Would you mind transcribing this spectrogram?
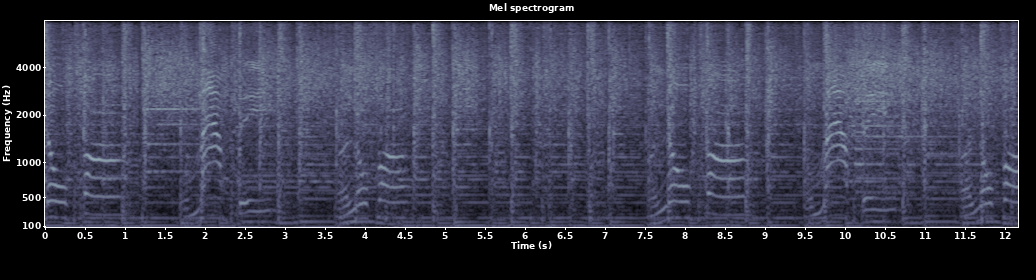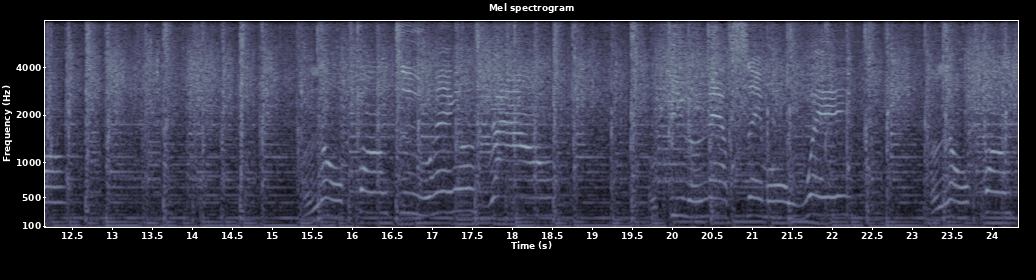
No fun with my babe. No fun. No fun with my babe. No fun. No fun to hang around. Feeling that same old way. No fun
